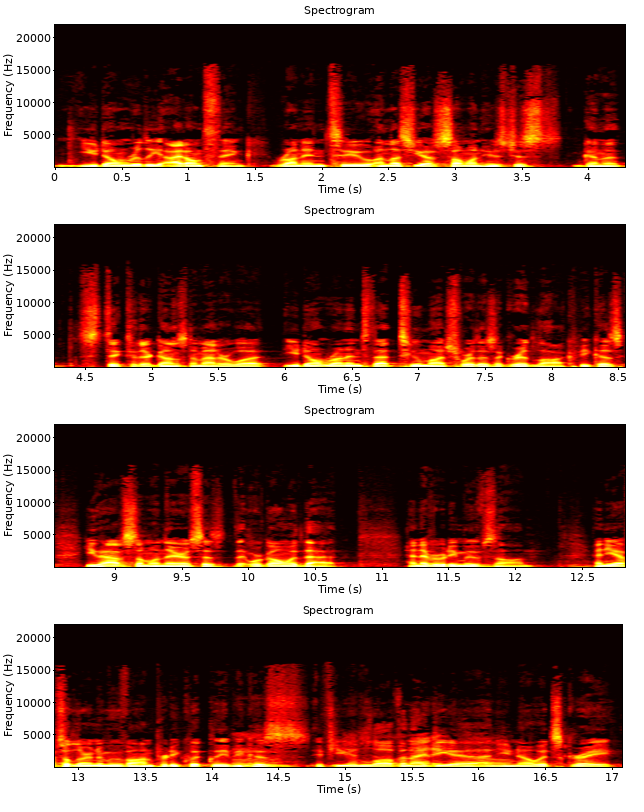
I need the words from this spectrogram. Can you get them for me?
you don't really, I don't think, run into unless you have someone who's just gonna stick to their guns no matter what. You don't run into that too much where there's a gridlock because you have someone there who says that we're going with that, and everybody moves on. And you have to learn to move on pretty quickly because mm-hmm. if you, love an idea and you know it's great,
